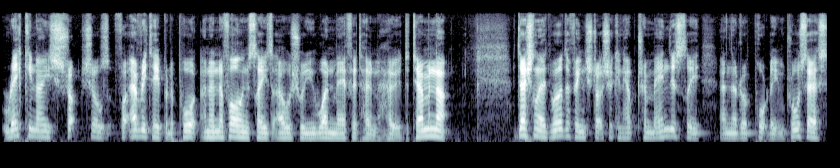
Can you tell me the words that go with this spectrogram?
recognised structures for every type of report, and in the following slides I will show you one method how, how to determine that. Additionally, a well-defined structure can help tremendously in the report writing process.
